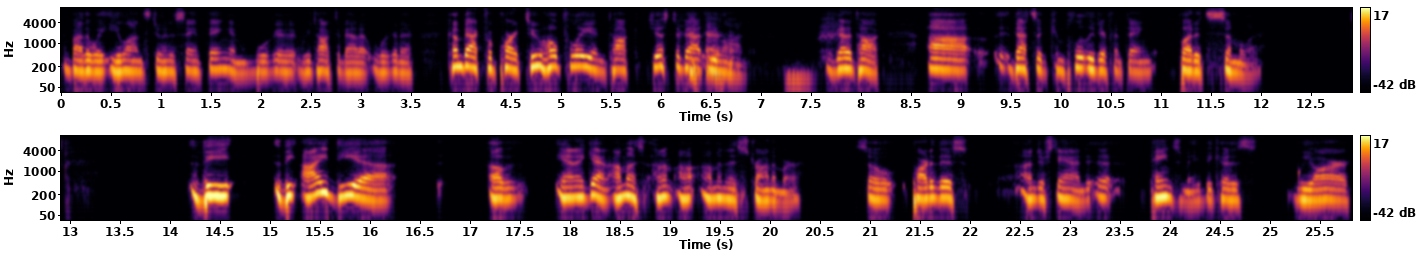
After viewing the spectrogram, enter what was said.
And by the way, Elon's doing the same thing, and we're gonna we talked about it. We're gonna come back for part two, hopefully, and talk just about Elon. We've got to talk. Uh, that's a completely different thing, but it's similar. The the idea of and again, I'm a I'm, I'm an astronomer, so part of this understand uh, pains me because we are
